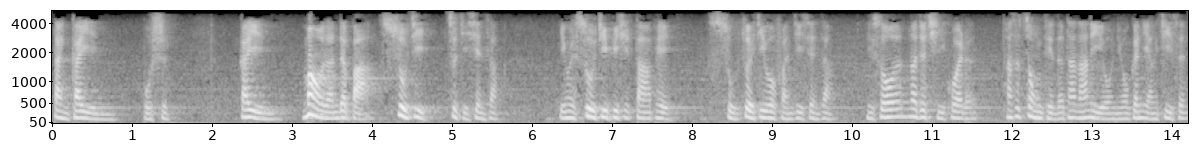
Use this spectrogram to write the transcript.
但该隐不是，该隐贸然的把数据自己献上，因为数据必须搭配赎罪祭或燔祭献上。你说那就奇怪了，他是种田的，他哪里有牛跟羊寄生？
